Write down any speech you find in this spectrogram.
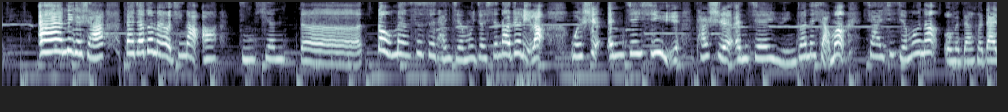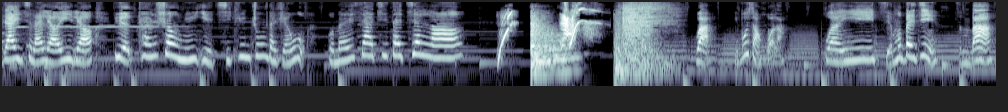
那个啥，大家都没有听到啊。今天的动漫碎碎谈节目就先到这里了，我是 N J 心语，他是 N J 云端的小梦。下一期节目呢，我们再和大家一起来聊一聊月刊少女野崎君中的人物。我们下期再见喽！喂，你不想活了？万一节目被禁怎么办？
